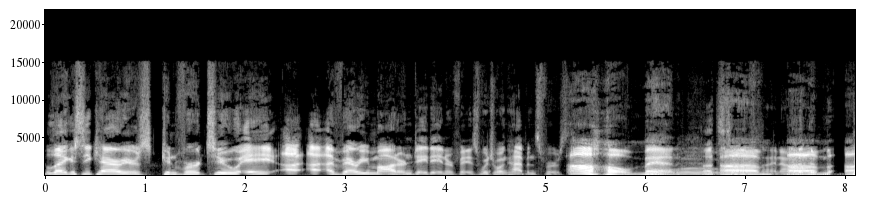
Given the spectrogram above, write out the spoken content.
Legacy carriers convert to a, a a very modern data interface. Which one happens first? Oh man, Ooh. That's Um, tough. I know. um, Bet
